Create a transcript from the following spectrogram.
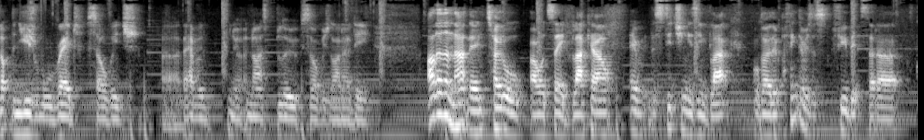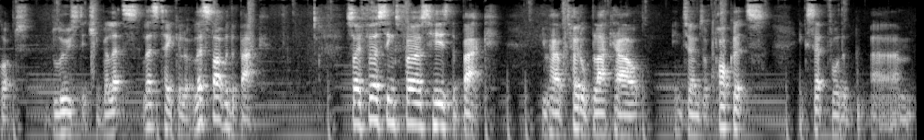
not the usual red selvage. Uh, they have a, you know, a nice blue selvage line ID. Other than that, they're in total, I would say blackout. Every, the stitching is in black, although there, I think there is a few bits that are got blue stitching, but let's, let's take a look. Let's start with the back. So first things first, here's the back. You have total blackout in terms of pockets, except for the um,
